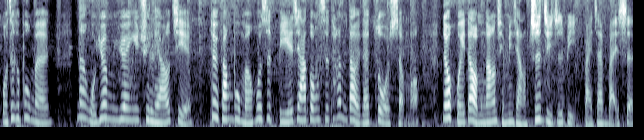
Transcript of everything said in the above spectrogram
我这个部门，那我愿不愿意去了解对方部门或是别家公司，他们到底在做什么？那又回到我们刚刚前面讲，知己知彼，百战百胜，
